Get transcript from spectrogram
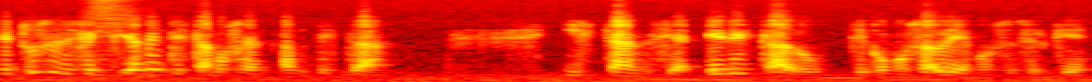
Entonces, efectivamente, estamos ante esta instancia. El Estado, que como sabemos es el que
